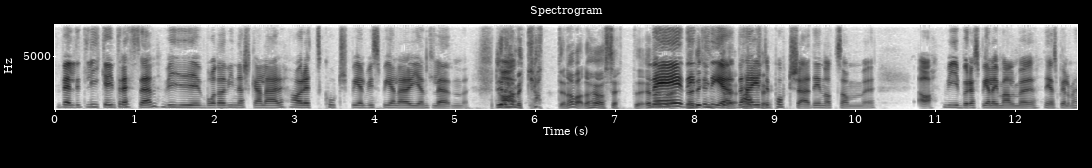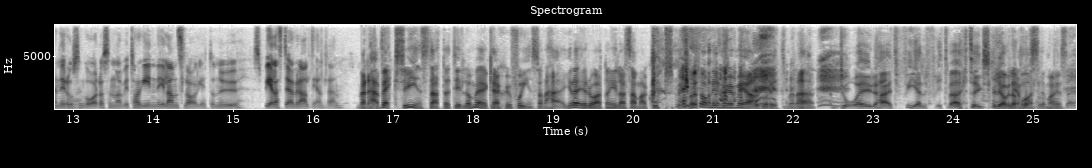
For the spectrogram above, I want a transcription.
Väldigt lika intressen. Vi är båda vinnarskallar, har ett kortspel vi spelar egentligen. Det är det Ja. här med katterna va? Det har jag sett. Eller Nej, det är inte det. Det, här är Okej. inte Portia. Det är något som eh, Ja, vi började spela i Malmö när jag spelade med henne i Rosengård och sen har vi tagit in det i landslaget och nu spelas det överallt egentligen. Men det här växer ju in så att det till och med kanske får in sådana här grejer då, att de gillar samma kortspel och så om det nu är med i algoritmerna här. Då är ju det här ett felfritt verktyg skulle jag vilja Det påstå. man ju säga.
